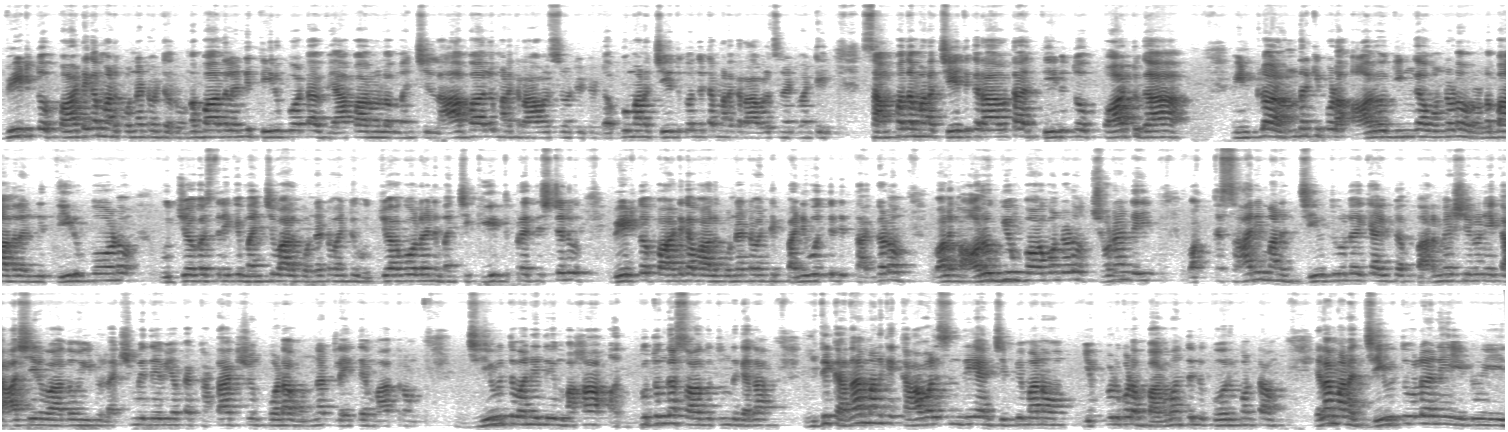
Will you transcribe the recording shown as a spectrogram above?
వీటితో పాటుగా మనకు ఉన్నటువంటి రుణ బాధలన్నీ తీరిపోట వ్యాపారంలో మంచి లాభాలు మనకు రావాల్సినటువంటి డబ్బు మన చేతికి అందట మనకు రావాల్సినటువంటి సంపద మన చేతికి రావట. దీనితో పాటుగా ఇంట్లో అందరికీ కూడా ఆరోగ్యంగా ఉండడం రుణ బాధలన్నీ తీరిపోవడం ఉద్యోగస్తులకి మంచి వాళ్ళకు ఉన్నటువంటి ఉద్యోగంలోని మంచి కీర్తి ప్రతిష్టలు వీటితో పాటుగా వాళ్ళకు ఉన్నటువంటి పని ఒత్తిడి తగ్గడం వాళ్ళకు ఆరోగ్యం బాగుండడం చూడండి. ఒక్కసారి మన జీవితంలోకి ఇటు పరమేశ్వరుని యొక్క ఆశీర్వాదం ఇటు లక్ష్మీదేవి యొక్క కటాక్షం కూడా ఉన్నట్లయితే మాత్రం జీవితం అనేది మహా అద్భుతంగా సాగుతుంది కదా. ఇది కదా మనకి కావాల్సింది అని చెప్పి మనం ఎప్పుడు కూడా భగవంతుని కోరుకుంటాం. ఇలా మన జీవితంలోని ఇటు ఈ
